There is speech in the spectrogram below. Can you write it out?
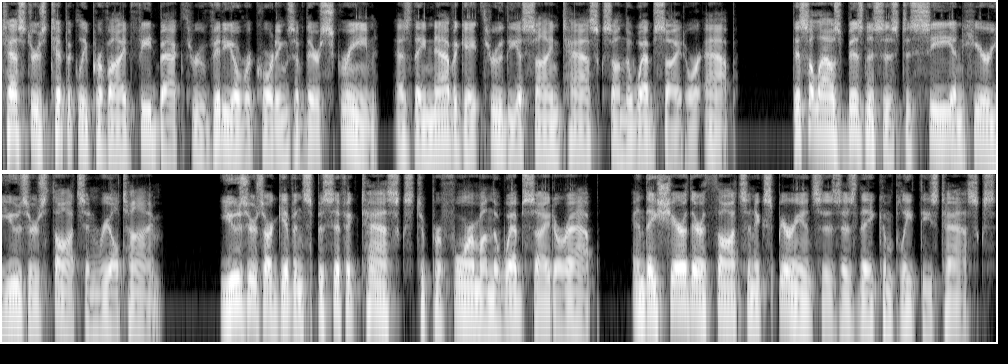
Testers typically provide feedback through video recordings of their screen as they navigate through the assigned tasks on the website or app. This allows businesses to see and hear users' thoughts in real time. Users are given specific tasks to perform on the website or app, and they share their thoughts and experiences as they complete these tasks.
